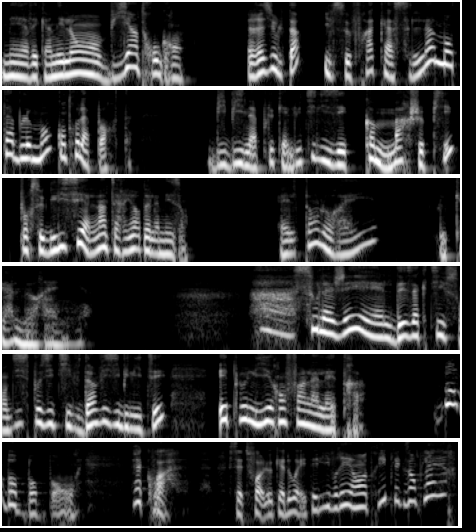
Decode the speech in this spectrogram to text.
mais avec un élan bien trop grand. Résultat, il se fracasse lamentablement contre la porte. Bibi n'a plus qu'à l'utiliser comme marchepied pour se glisser à l'intérieur de la maison. Elle tend l'oreille, le calme règne. Ah, soulagée, elle désactive son dispositif d'invisibilité et peut lire enfin la lettre. Bon, bon, bon, bon. Eh, Quoi? Cette fois, le cadeau a été livré en triple exemplaire?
